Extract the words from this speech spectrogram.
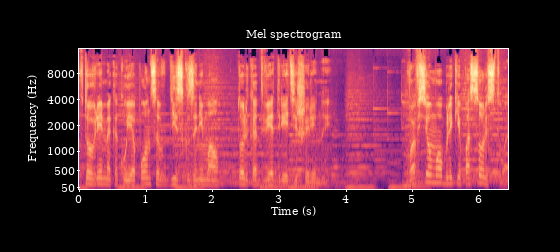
в то время как у японцев диск занимал только две трети ширины. Во всем облике посольства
